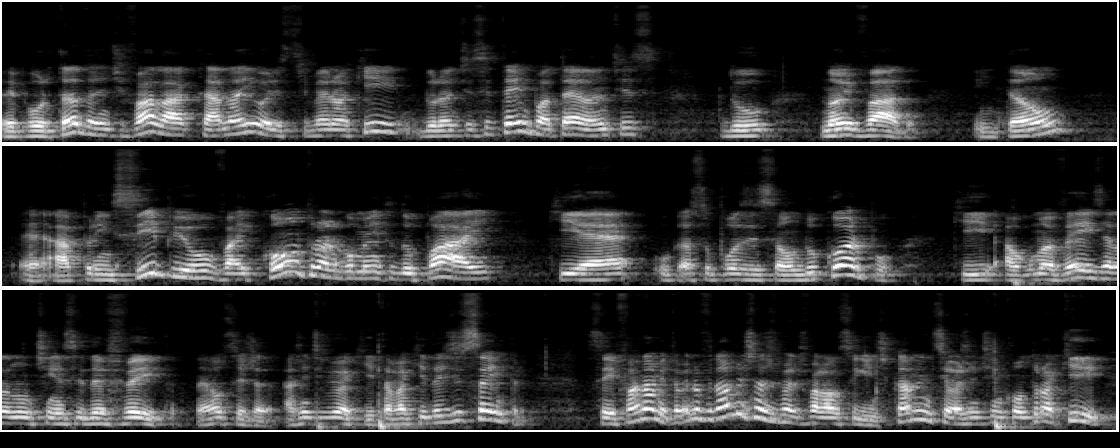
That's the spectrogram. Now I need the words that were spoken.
E, portanto, a gente fala Kanayu, eles estiveram aqui durante esse tempo, até antes do noivado. Então, é, a princípio vai contra o argumento do pai, que é a suposição do corpo, que alguma vez ela não tinha esse defeito, né? Ou seja, a gente viu aqui, estava aqui desde sempre. Seifanami, também no final a gente pode falar o seguinte: Caminho, a gente encontrou aqui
